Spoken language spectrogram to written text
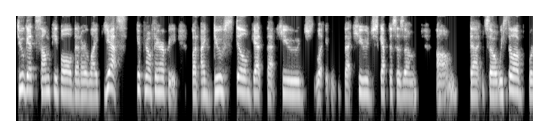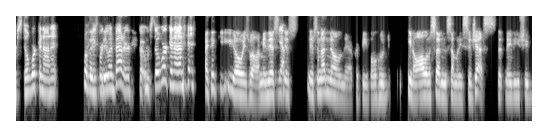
do get some people that are like, yes, hypnotherapy, but I do still get that huge like that huge skepticism. Um, that so we still have we're still working on it. Well, I think we're doing better, but we're still working on it. I think you always will. I mean, there's Yeah. there's there's an unknown there for people who, you know, all of a sudden somebody suggests that maybe you should,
